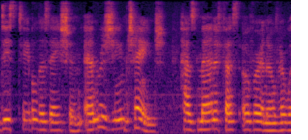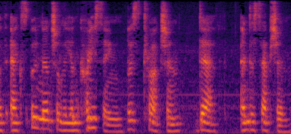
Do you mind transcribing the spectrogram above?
destabilization and regime change, has manifest over and over with exponentially increasing destruction, death, and deception.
